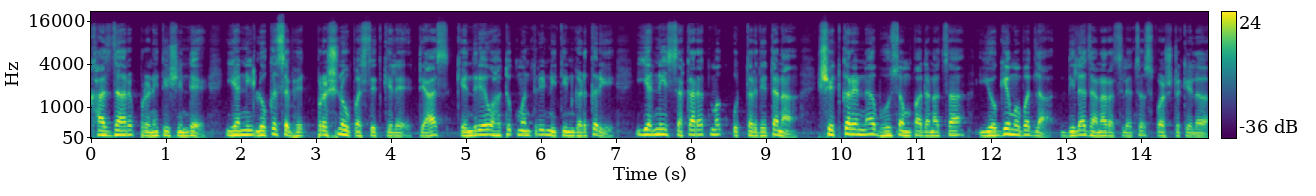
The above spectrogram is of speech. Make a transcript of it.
खासदार प्रणिती शिंदे यांनी लोकसभेत प्रश्न उपस्थित केले. त्यास केंद्रीय वाहतूक मंत्री नितीन गडकरी यांनी सकारात्मक उत्तर देताना शेतकरी शेतकऱ्यांना भूसंपादनाचा योग्य मोबदला दिला जाणार असल्याचं स्पष्ट केलं.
